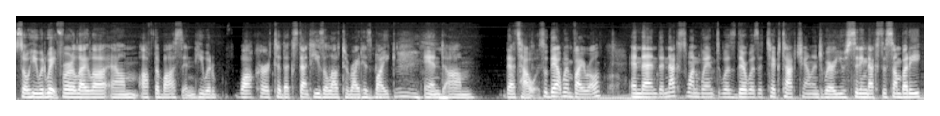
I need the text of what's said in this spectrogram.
So he would wait for Layla um, off the bus and he would walk her to the extent he's allowed to ride his bike. and um, that's how, so that went viral. And then the next one went was there was a TikTok challenge where you're sitting next to somebody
